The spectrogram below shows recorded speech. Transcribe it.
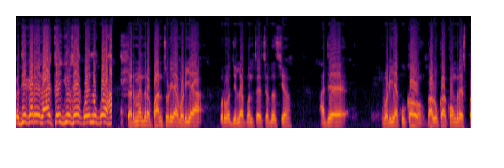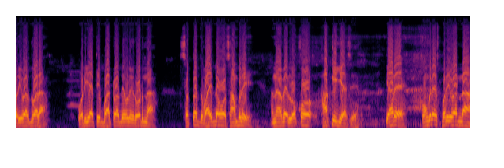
અધિકારી રાજ થઈ ગયું છે, કોઈનું કોઈ ધર્મેન્દ્ર પાનસુરિયા વડિયા પૂર્વ જિલ્લા પંચાયત સદસ્ય. આજે વડિયા કુકાઓ તાલુકા કોંગ્રેસ પરિવાર દ્વારા વડિયાથી બાટવા દેવળી રોડના સતત વાયદાઓ સાંભળી અને હવે લોકો થાકી ગયા છે. ત્યારે કોંગ્રેસ પરિવારના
